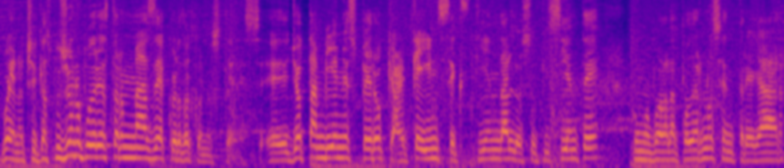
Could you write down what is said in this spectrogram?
Bueno, chicas, pues yo no podría estar más de acuerdo con ustedes. Eh, yo también espero que Arkane se extienda lo suficiente como para podernos entregar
